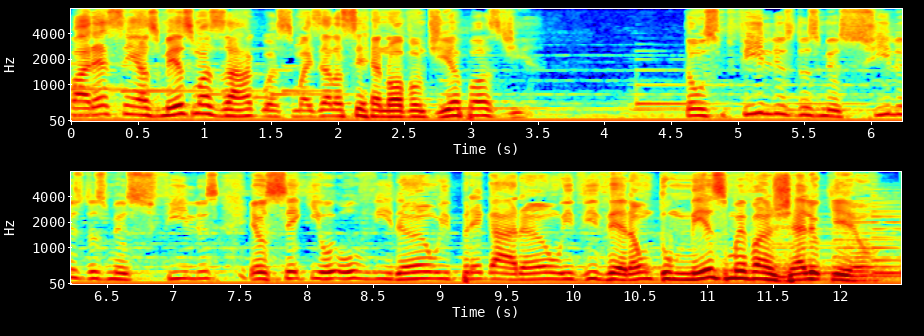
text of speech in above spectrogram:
Parecem as mesmas águas, mas elas se renovam dia após dia. Então, os filhos dos meus filhos, dos meus filhos, eu sei que ouvirão e pregarão e viverão do mesmo evangelho que eu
